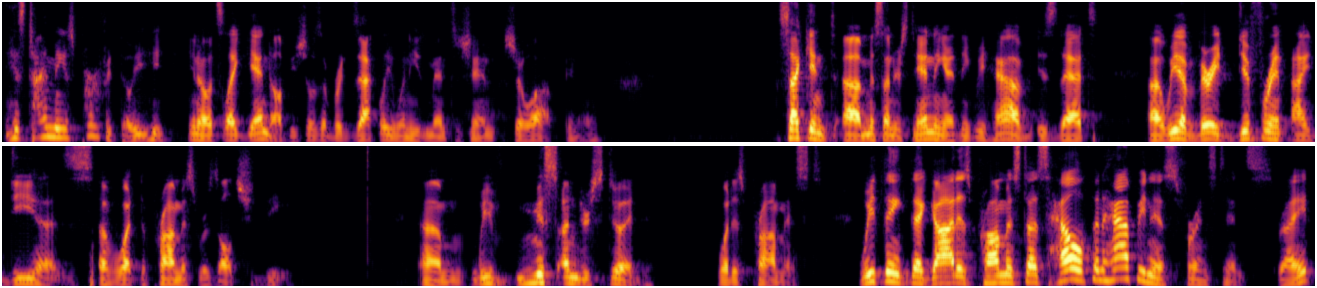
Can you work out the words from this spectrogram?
his timing is perfect, though. He, he, you know, it's like Gandalf. He shows up exactly when he's meant to shan- show up, you know. Second uh, misunderstanding I think we have is that uh, we have very different ideas of what the promised results should be. Um, we've misunderstood what is promised. We think that God has promised us health and happiness, for instance, right?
